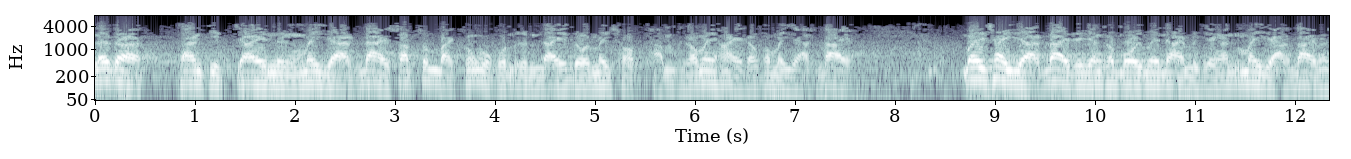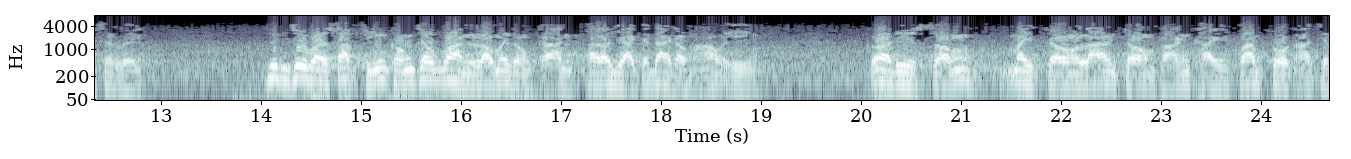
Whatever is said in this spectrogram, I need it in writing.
แล้วก็ ทางจิตใจหนึ่งไม่อยากได้ทรัพย์สมบัติของบุคคลอื่นใด โดยไม่ชอบธรรมเขาไม่ให้เราก็ไม่อยากได้ ไม่ใช่อยากได้แต่ยังขโมยไม่ได้ไม่ใช่งั้น ไม่อยากได้มันซะเลยขึ้นชื่อว่าทรัพย์สินของเจ้าบ้านเราไม่ต้องการ ถ้าเราอยากจะได้เราหาเอง ก็ดีสองไม่จองล้างจองผานไข่ความโกรธอาจจะ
